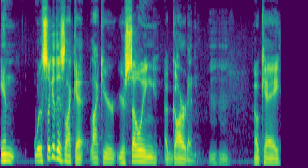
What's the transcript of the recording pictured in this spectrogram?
In well, let's look at this like a like you're you're sowing a garden. Okay,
